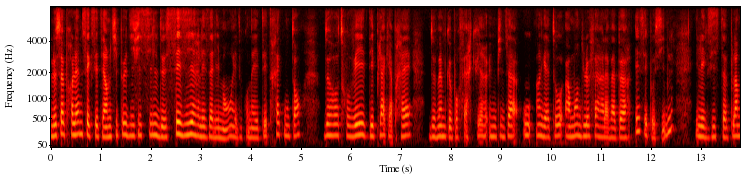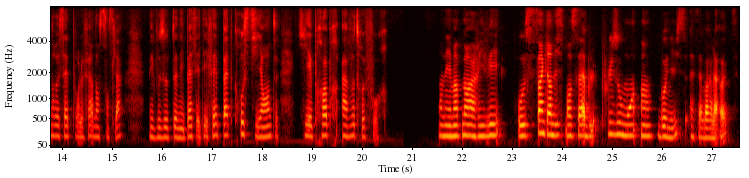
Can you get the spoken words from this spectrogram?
Le seul problème, c'est que c'était un petit peu difficile de saisir les aliments et donc on a été très content de retrouver des plaques après, de même que pour faire cuire une pizza ou un gâteau, à moins de le faire à la vapeur, et c'est possible. Il existe plein de recettes pour le faire dans ce sens-là, mais vous n'obtenez pas cet effet pâte croustillante qui est propre à votre four. On est maintenant arrivé aux 5 indispensables, plus ou moins un bonus, à savoir la hotte.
